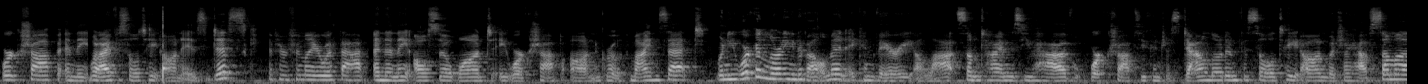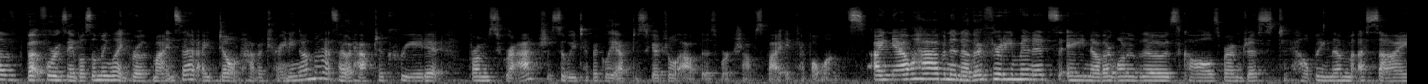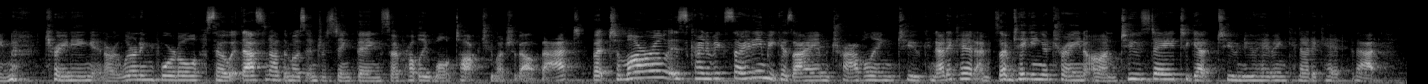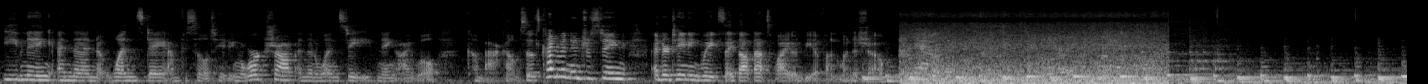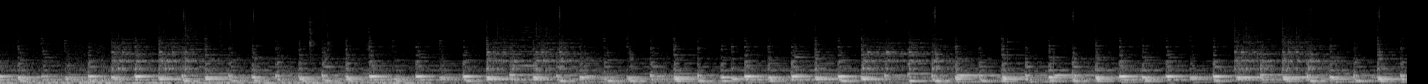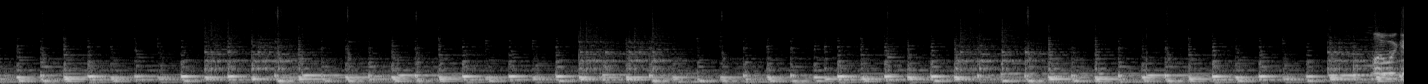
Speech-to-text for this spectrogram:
workshop. And they, what I facilitate on is DISC, if you're familiar with that. And then they also want a workshop on growth mindset. When you work in learning and development, it can vary a lot. Sometimes you have workshops you can just download and facilitate on, which I have some of. But for example, something like growth mindset, I don't have a training on that. So I would have to create it from scratch. So we typically have to schedule out those workshops by a couple months. I now have in another 30 minutes, another one of those calls where I'm just helping them assign training in our learning portal. So that's not the most interesting thing. So I probably won't talk too much about that. But tomorrow is kind of exciting because I am traveling to Connecticut. I'm, so I'm taking a train on Tuesday to get to New Haven, Connecticut that evening and then Wednesday I'm facilitating a workshop and then Wednesday evening I will come back home. So it's kind of an interesting, entertaining week. So I thought that's why it would be a fun one to show. Yeah.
